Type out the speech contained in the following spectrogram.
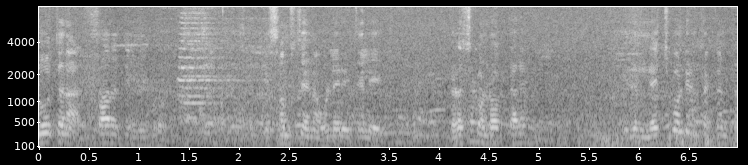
ನೂತನ ಸಾರಥಿಗಳಿಗೂ ಈ ಸಂಸ್ಥೆಯನ್ನು ಒಳ್ಳೆ ರೀತಿಯಲ್ಲಿ ಬೆಳೆಸ್ಕೊಂಡು ಹೋಗ್ತಾರೆ. ಇದನ್ನು ನೆಚ್ಚಿಕೊಂಡಿರ್ತಕ್ಕಂಥ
